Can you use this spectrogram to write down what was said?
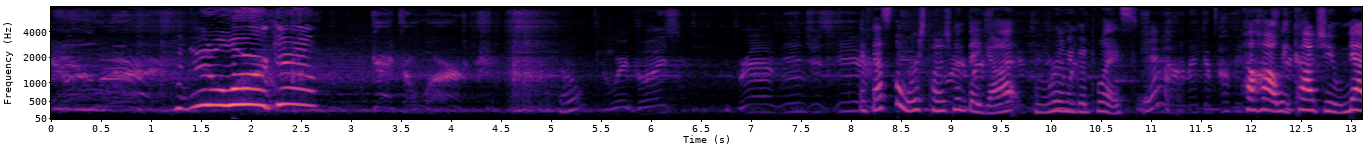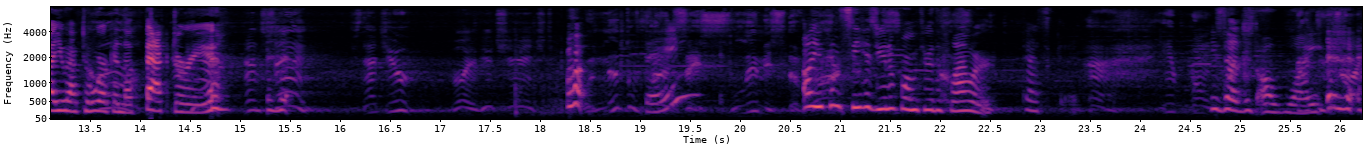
It'll work. It'll work, yeah. Get to work. No. Don't worry, boys. The brown ninja's here. If that's the worst punishment they got, then we're in a good place. Yeah. Gotta make a puffy Haha, we caught you. Now you have to work in the factory. And say, is that you? Boy, have you changed. Mental They? say slimmest of Oh, you can see his uniform through the flower. That's good. He's not just all white. to the drawing board.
